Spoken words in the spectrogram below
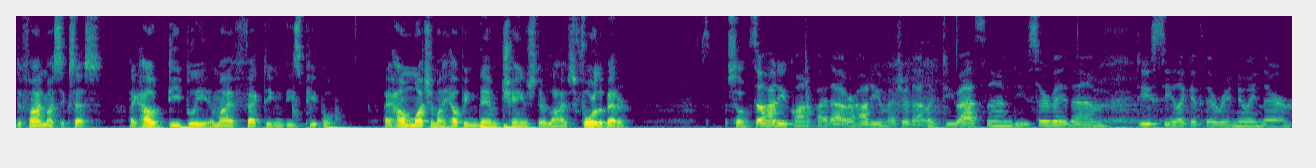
define my success. Like how deeply am I affecting these people? Like how much am I helping them change their lives for the better? So so how do you quantify that or how do you measure that like do you ask them do you survey them do you see like if they're renewing their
